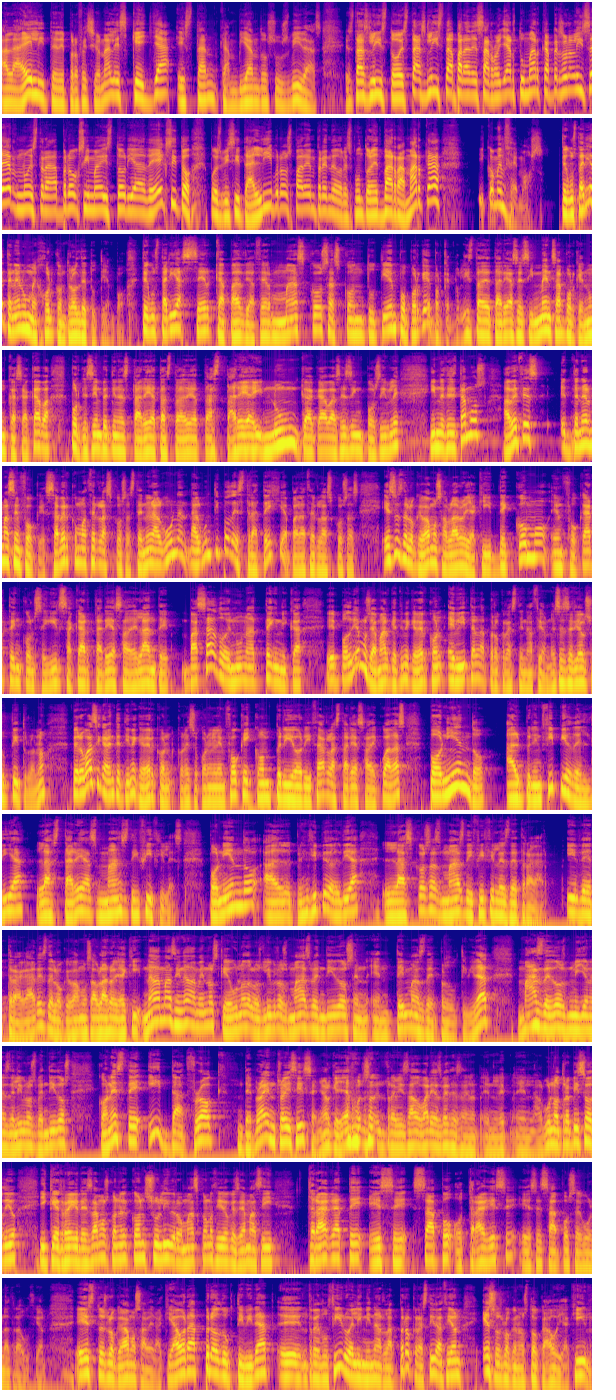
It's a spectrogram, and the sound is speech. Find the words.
a la élite de profesionales que ya están cambiando sus vidas. ¿Estás listo? ¿Estás lista para desarrollar tu marca personal y ser nuestra próxima historia de éxito? Pues visita librosparaemprendedores.net barra marca y comencemos. ¿Te gustaría tener un mejor control de tu tiempo? ¿Te gustaría ser capaz de hacer más cosas con tu tiempo? ¿Por qué? Porque tu lista de tareas es inmensa, porque nunca se acaba, porque siempre tienes tarea tras tarea tras tarea y nunca acabas, es imposible. Y necesitamos a veces tener más enfoque, saber cómo hacer las cosas, tener algún, algún tipo de estrategia para hacer las cosas. Eso es de lo que vamos a hablar hoy aquí, de cómo enfocarte en conseguir sacar tareas adelante basado en una técnica, eh, podríamos llamar que tiene que ver con evita la procrastinación. Ese sería el subtítulo, ¿no? Pero básicamente tiene que ver con, con eso, con el enfoque y con priorizar las tareas adecuadas, poniendo al principio del día las tareas más difíciles, poniendo al principio del día las cosas más difíciles de tragar y de tragar es de lo que vamos a hablar hoy aquí. Nada más y nada menos que uno de los libros más vendidos en, temas de productividad. Más de 2 millones de libros vendidos con este Eat That Frog de Brian Tracy, señor que ya hemos revisado varias veces en, algún otro episodio y que regresamos con él con su libro más conocido que se llama así Trágate ese sapo o tráguese ese sapo según la traducción. Esto es lo que vamos a ver aquí. Ahora, productividad, eh, reducir o eliminar la procrastinación, eso es lo que nos toca hoy aquí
